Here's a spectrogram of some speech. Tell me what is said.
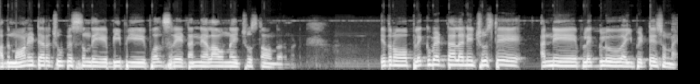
అతను మానిటర్ చూపిస్తుంది. బీపీ పల్స్ రేట్ అన్నీ ఎలా ఉన్నాయి చూస్తూ ఉందన్నమాట. ఇతను ప్లగ్ పెట్టాలని చూస్తే అన్ని ప్లగ్లు అవి పెట్టేసి ఉన్నాయి.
